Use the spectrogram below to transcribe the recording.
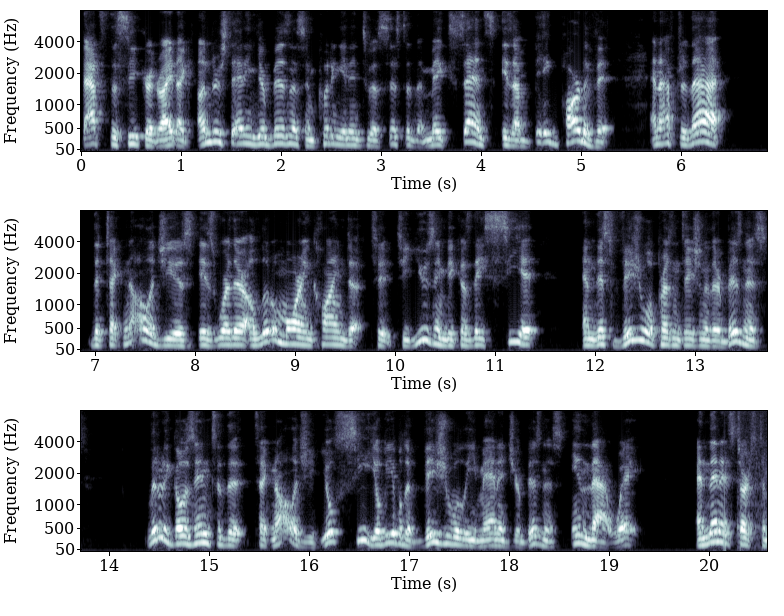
that's the secret right? Like understanding your business and putting it into a system that makes sense is a big part of it. And after that the technology is is where they're a little more inclined to, to, to using because they see it and this visual presentation of their business literally goes into the technology. You'll see you'll be able to visually manage your business in that way. And then it starts to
